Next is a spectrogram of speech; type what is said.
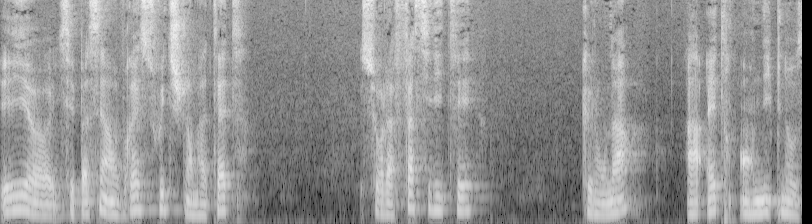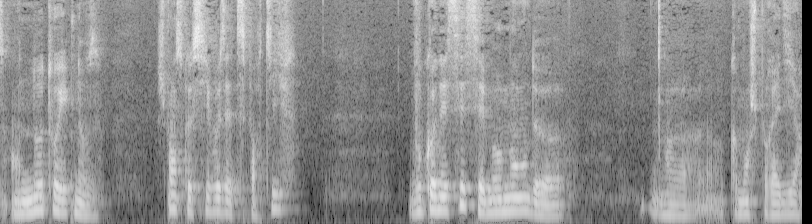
Et euh, il s'est passé un vrai switch dans ma tête sur la facilité que l'on a à être en hypnose, en auto-hypnose. Je pense que si vous êtes sportif, vous connaissez ces moments de, euh, comment je pourrais dire,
